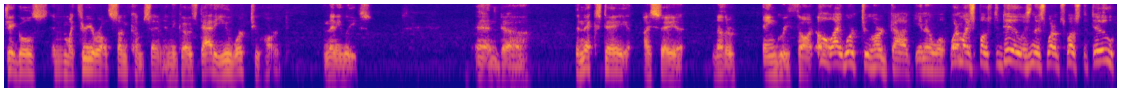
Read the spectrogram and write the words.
jiggles, and my three year old son comes in and he goes, Daddy, you work too hard. And then he leaves. And uh, the next day, I say another angry thought, Oh, I work too hard, God. You know, well, what am I supposed to do? Isn't this what I'm supposed to do?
